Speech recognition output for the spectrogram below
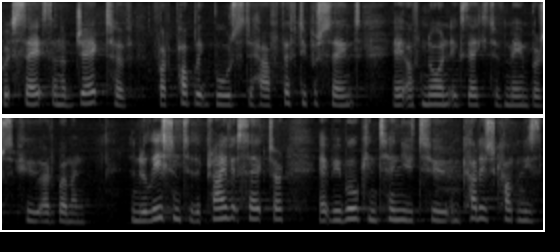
which sets an objective for public boards to have 50% uh, of non-executive members who are women. In relation to the private sector, uh, we will continue to encourage companies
